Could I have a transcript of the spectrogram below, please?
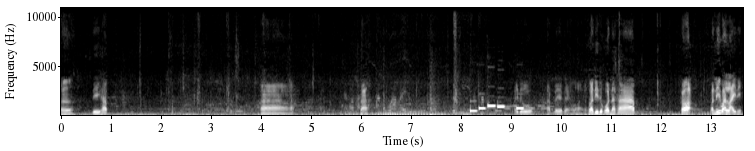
เออ ดีครับ อ่า นะท่านผู้ว่าไปดูไปดูขับเล่แผงลอยสวัสดีทุกคนนะครับ ก็วันนี้วันอะไรนี่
